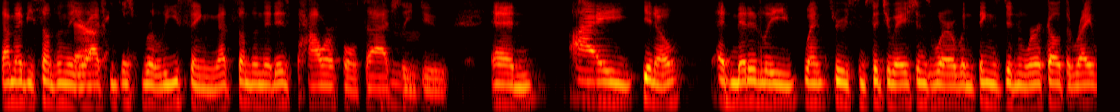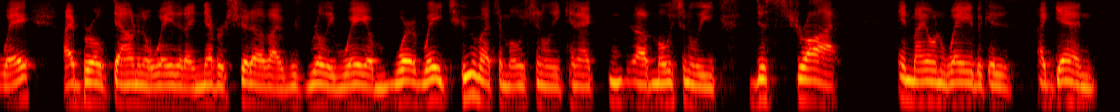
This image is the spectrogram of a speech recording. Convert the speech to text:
That might be something that yeah. you're actually just releasing. That's something that is powerful to actually mm. do. And I, you know, admittedly went through some situations where when things didn't work out the right way, I broke down in a way that I never should have. I was really way, way too much emotionally connect, uh, emotionally distraught in my own way because again,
